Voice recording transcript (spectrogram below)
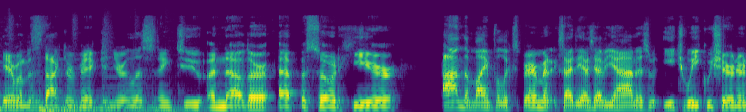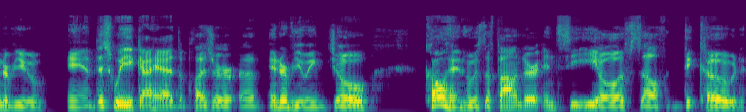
Hey everyone, this is Dr. Vic, and you're listening to another episode here on the Mindful Experiment. Excited to have you on as each week we share an interview and this week, I had the pleasure of interviewing Joe Cohen, who is the founder and CEO of Self Decode.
